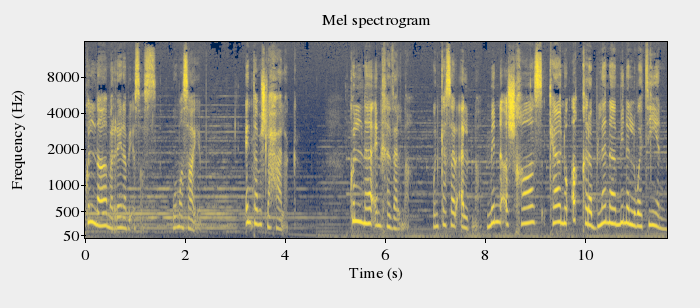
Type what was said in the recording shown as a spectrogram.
كلنا مرينا بقصص ومصايب. أنت مش لحالك. كلنا انخذلنا وانكسر قلبنا من أشخاص كانوا أقرب لنا من الوتين.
